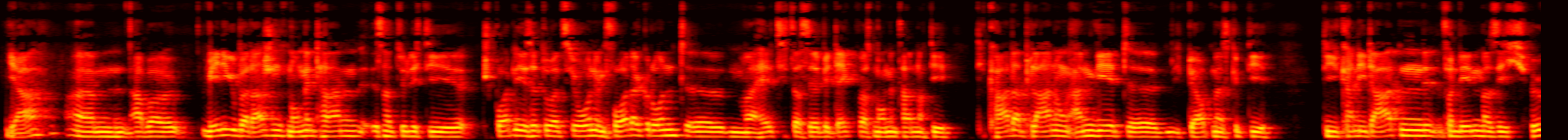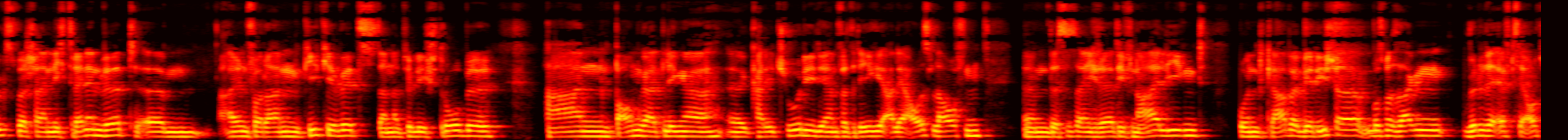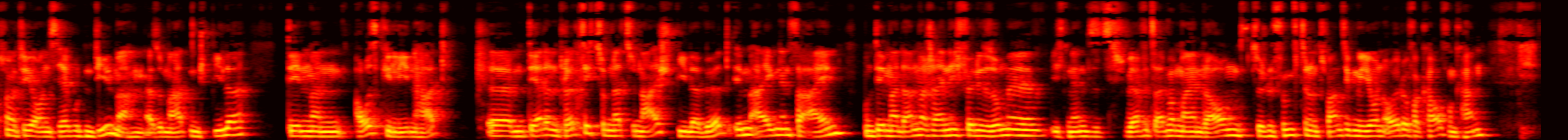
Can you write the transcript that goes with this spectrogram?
Ja, ähm, aber wenig überraschend. Momentan ist natürlich die sportliche Situation im Vordergrund. Äh, man hält sich da sehr bedeckt, was momentan noch die, die Kaderplanung angeht. Äh, ich behaupte mal, es gibt die, die Kandidaten, von denen man sich höchstwahrscheinlich trennen wird. Ähm, allen voran Kikiewicz, dann natürlich Strobel, Hahn, Baumgartlinger, äh, Kalitschuri, deren Verträge alle auslaufen. Ähm, das ist eigentlich relativ naheliegend. Und klar, bei Berisha muss man sagen, würde der FC Augsburg natürlich auch einen sehr guten Deal machen. Also man hat einen Spieler, den man ausgeliehen hat, ähm, der dann plötzlich zum Nationalspieler wird im eigenen Verein und den man dann wahrscheinlich für eine Summe, ich nenne es, ich werfe jetzt einfach mal einen Raum, zwischen 15 und 20 Millionen Euro verkaufen kann.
